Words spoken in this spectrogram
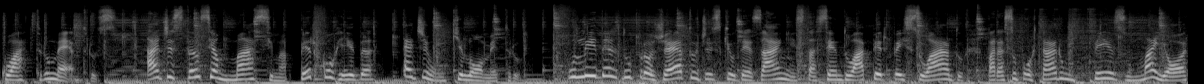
4 metros. A distância máxima percorrida é de 1 quilômetro. O líder do projeto diz que o design está sendo aperfeiçoado para suportar um peso maior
